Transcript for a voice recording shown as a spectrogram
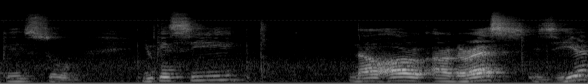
Okay so you can see now our, our grass is here.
